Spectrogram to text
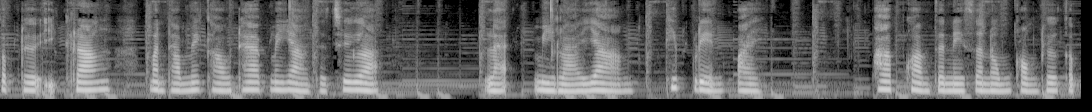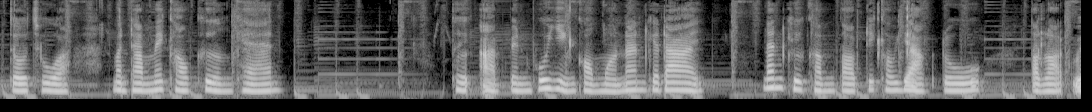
กับเธออีกครั้ง มันทำให้เขาแทบไม่อยากจะเชื่อ และมีหลายอย่างที่เปลี่ยนไป ภาพความสนิทสนมของเธอกับโจชัว มันทำให้เขาเคืองแค้น เธออาจเป็นผู้หญิงของหมอนั่นก็ได้ นั่นคือคำตอบที่เขาอยากรู้ ตลอดเว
